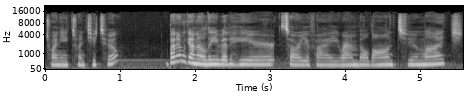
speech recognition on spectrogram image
2022. But I'm gonna leave it here. Sorry if I rambled on too much.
